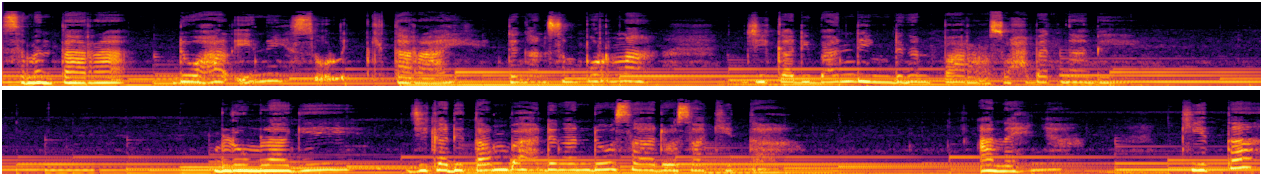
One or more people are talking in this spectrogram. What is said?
Sementara dua hal ini sulit kita raih dengan sempurna jika dibanding dengan para sahabat Nabi. Belum lagi jika ditambah dengan dosa-dosa kita. Anehnya, kita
